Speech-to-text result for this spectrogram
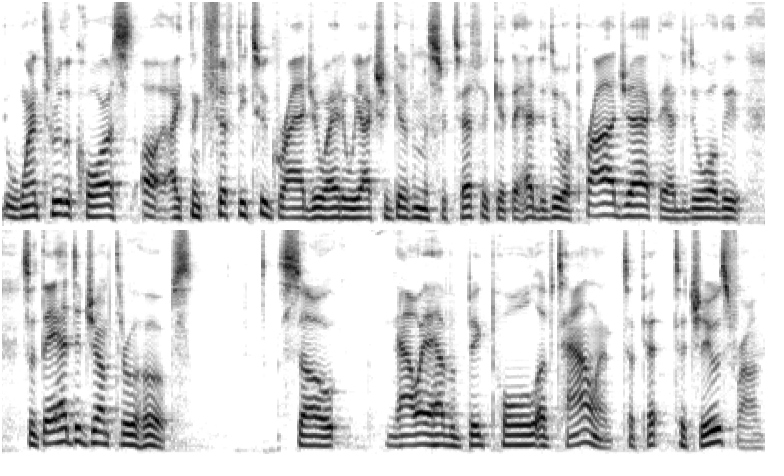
went through the course. Uh, I think 52 graduated. We actually give them a certificate. They had to do a project. They had to do all the, so they had to jump through hoops. So now I have a big pool of talent to pit, to choose from,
